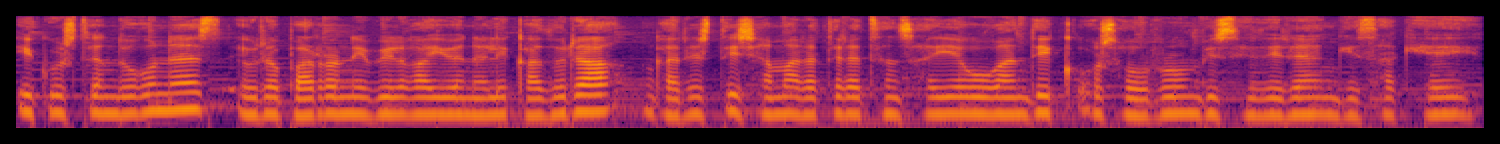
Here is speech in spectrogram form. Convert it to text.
Ikusten dugunez, Europarron ibilgailuen elikadura garesti xamar ateratzen zaiegu gandik oso urrun bizi diren gizakiei.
